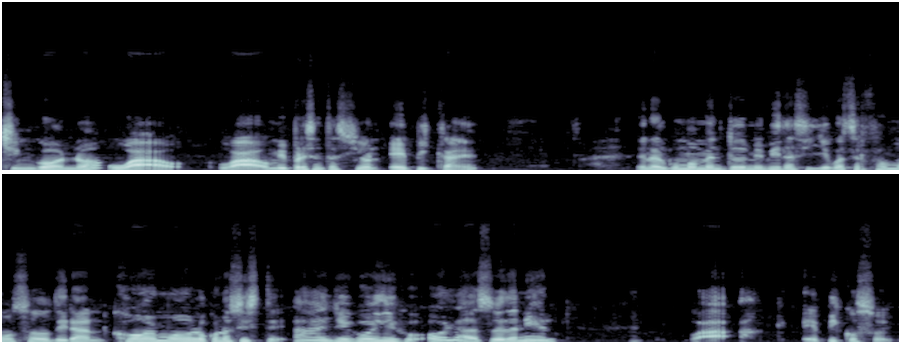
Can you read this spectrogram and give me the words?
Chingón, ¿no? Wow, wow, mi presentación épica, ¿eh? En algún momento de mi vida, si llego a ser famoso, dirán, ¿cómo lo conociste? Ah, llegó y dijo, hola, soy Daniel. ¡Wow! ¡Qué épico soy!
